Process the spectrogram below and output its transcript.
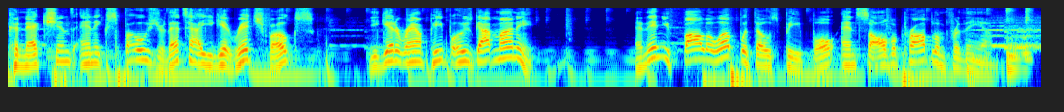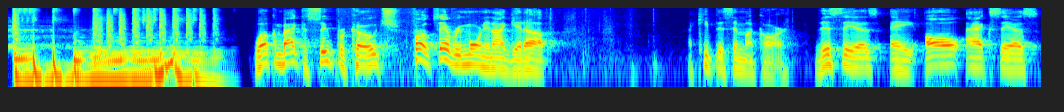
Connections and exposure. That's how you get rich, folks. You get around people who's got money. And then you follow up with those people and solve a problem for them. Welcome back to Super Coach. Folks, every morning I get up, I keep this in my car. This is a all access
